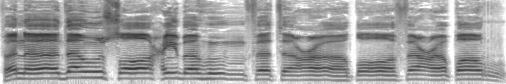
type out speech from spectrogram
فنادوا صاحبهم فتعاطى فعقر.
